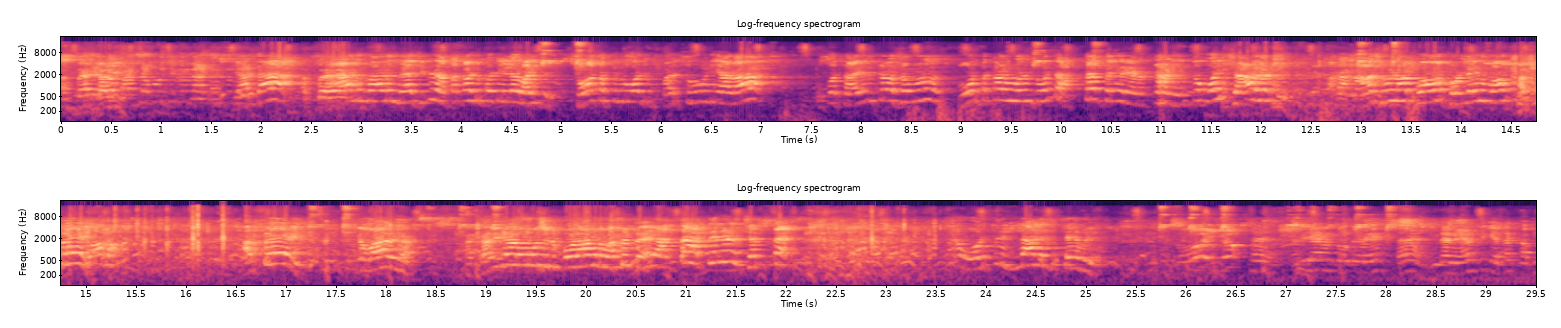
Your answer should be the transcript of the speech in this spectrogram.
அத்தை ஏண்டா, ஆடு மாடு மேய்ச்சிட்டு நத்தக்காடு பட்டியல வயசு சோத்த தின்னு ஓட்டு படுத்து தூங்கினியாடா இப்ப தயிர் கலசமும் மூர்த்தக்கால் மணி தோட்டு அத்தா எனக்கு நான் எங்க போய் சாகிறது? அதான் நாசுனா போக கொள்ளைன்னு அத்தை! போக அத்தை இங்க பாருங்க நான் கல்யாணம் முடிச்சுட்டு போலாம்னு வந்துட்டேன். அத்தா அத்தைன்னு செத்த. ஒருத்தர் இல்லாத தேவை இந்த நேரத்துக்கு எல்லாம் கப்பு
